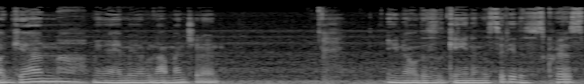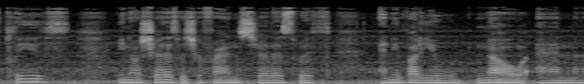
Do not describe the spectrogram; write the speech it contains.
Again, maybe I may have not mentioned it. You know, this is Gain in the City. This is Chris. Please, you know, share this with your friends. Share this with anybody you know. And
